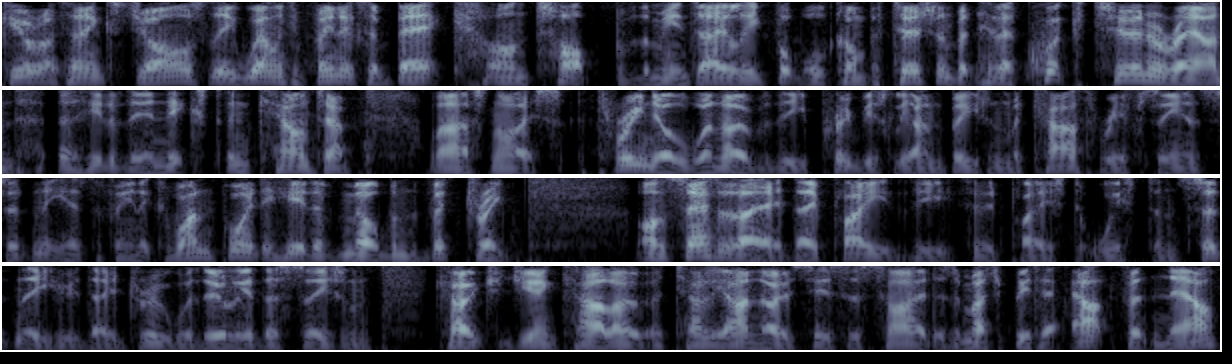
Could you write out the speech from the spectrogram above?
Kira, thanks, Giles. The Wellington Phoenix are back on top of the men's A League football competition, but have a quick turnaround ahead of their next encounter. Last night's 3 0 win over the previously unbeaten Macarthur FC in Sydney has the Phoenix one point ahead of Melbourne Victory. On Saturday, they play the third placed Western Sydney, who they drew with earlier this season. Coach Giancarlo Italiano says his side is a much better outfit now,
